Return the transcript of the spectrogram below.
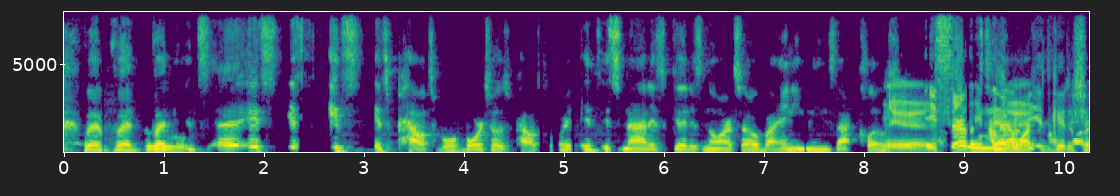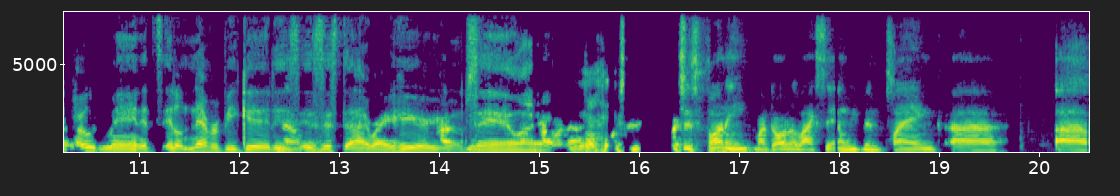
but but but it's uh, it's it's it's it's palatable. Boruto is palatable. It, it's it's not as good as Naruto by any means. Not close. Yeah. It's certainly Something I never watch be as good as Friday. Shippuden, man. It's it'll never be good as, No. as this guy right here. You know what I'm Yeah. saying? Like, which, is, which is funny. My daughter likes it, and we've been playing uh, uh,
